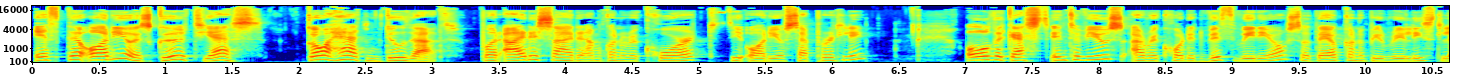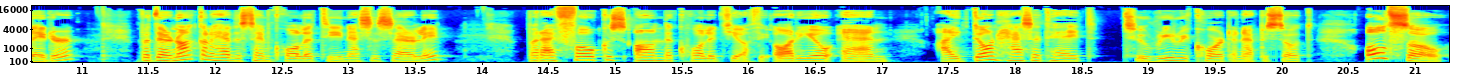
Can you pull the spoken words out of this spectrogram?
If the audio is good, yes, go ahead and do that. But I decided I'm going to record the audio separately. All the guest interviews are recorded with video, so they're going to be released later, but they're not going to have the same quality necessarily. But I focus on the quality of the audio and I don't hesitate to re record an episode. Also,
